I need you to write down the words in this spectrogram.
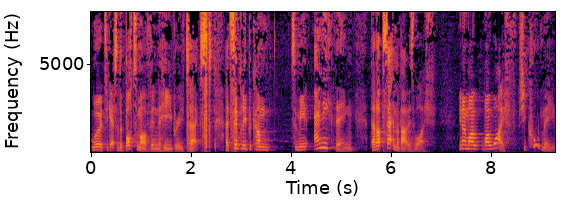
word to get to the bottom of in the Hebrew text, had simply become to mean anything that upset him about his wife. You know, my, my wife, she called me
